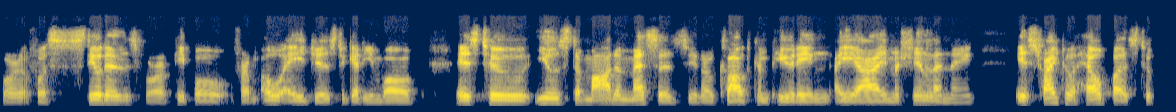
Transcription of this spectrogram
for for students, for people from all ages to get involved, is to use the modern methods, you know, cloud computing, AI, machine learning, is try to help us to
